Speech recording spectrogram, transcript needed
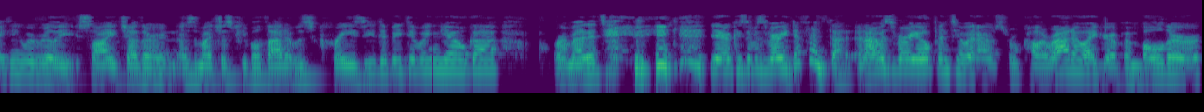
I think we really saw each other and as much as people thought it was crazy to be doing yoga or meditating, you know, cause it was very different then. And I was very open to it. I was from Colorado. I grew up in Boulder,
